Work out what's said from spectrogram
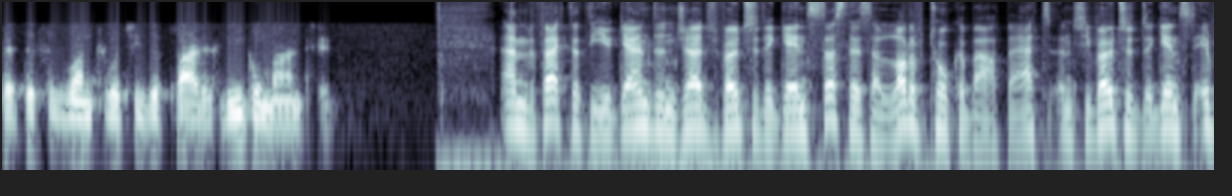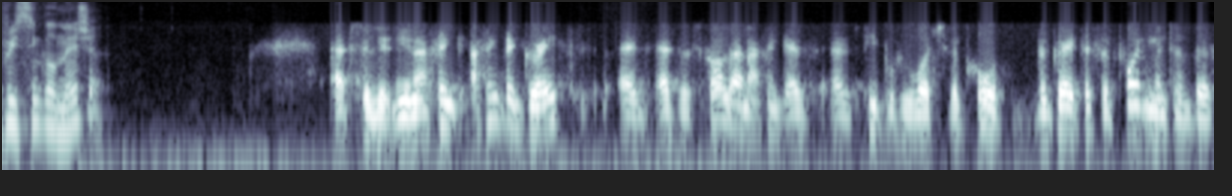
that this is one to which he's applied his legal mind to. And the fact that the Ugandan judge voted against us, there's a lot of talk about that, and she voted against every single measure. Absolutely, and I think I think the great, as, as a scholar, and I think as as people who watch the court, the great disappointment of this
